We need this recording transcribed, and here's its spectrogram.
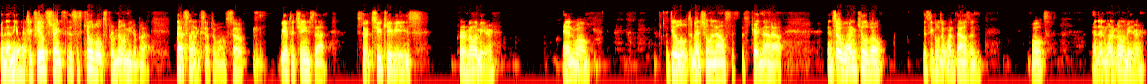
And then mm-hmm. the electric field strength, this is kilovolts per millimeter, but that's not acceptable. So we have to change that. So 2 kVs per millimeter, and we'll do a little dimensional analysis to straighten that out. And so one kilovolt is equal to 1,000 volts, and then one millimeter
